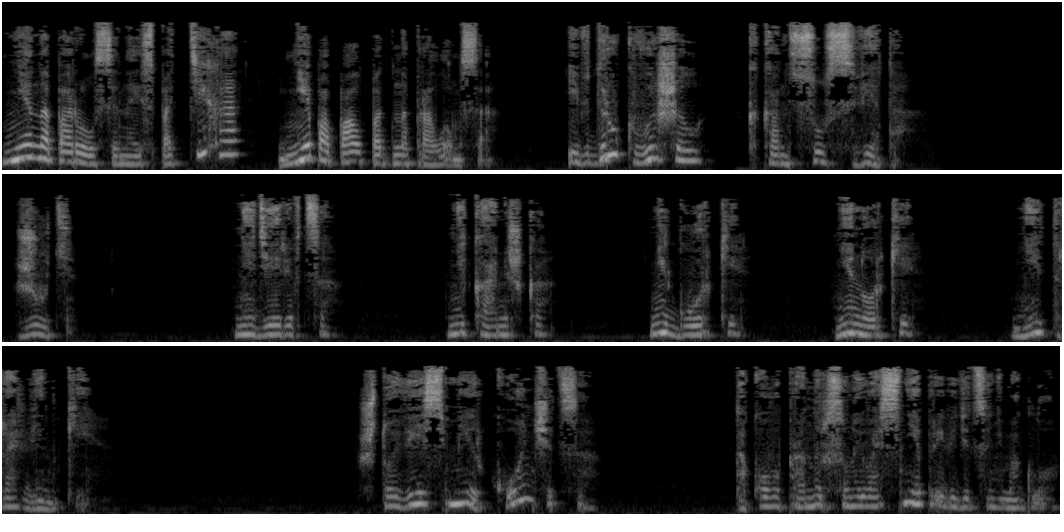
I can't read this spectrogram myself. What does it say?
не напоролся на из-под тихо, не попал под напроломса. И вдруг вышел к концу света. Жуть! Ни деревца, ни камешка, ни горки, ни норки, ни травинки. Что весь мир кончится, такого Пронырсону и во сне привидеться не могло.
